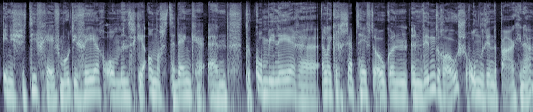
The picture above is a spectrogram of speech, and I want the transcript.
initiatief geef, motiveer om eens een keer anders te denken en te combineren. Elk recept heeft ook een, een windroos onder in de pagina.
